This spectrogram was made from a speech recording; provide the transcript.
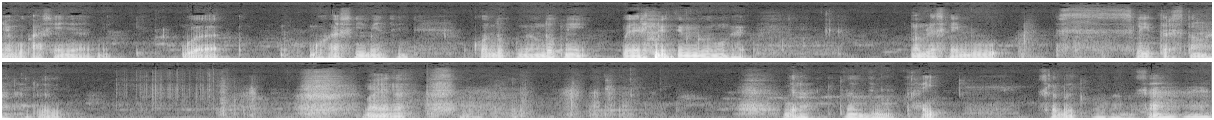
ya gue kasih aja. Gue gue kasih bensin. Kodok bilang dok nih bayarin bensin gue mau gak 15 ribu seliter setengah itu lagi. Lumayan lah. Udah lah gitu anjing. Tai. Sahabat gue bangsat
